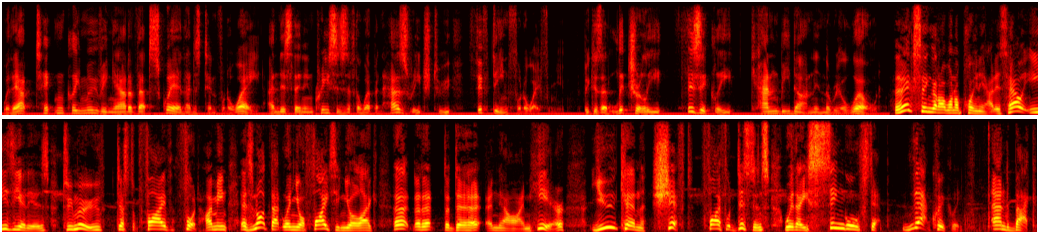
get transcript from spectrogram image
without technically moving out of that square that is 10 foot away, and this then increases if the weapon has reach to 15 foot away from you, because it literally physically can be done in the real world. The next thing that I want to point out is how easy it is to move just five foot. I mean, it's not that when you're fighting, you're like, uh, da, da, da, da, and now I'm here. You can shift five foot distance with a single step that quickly and back.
